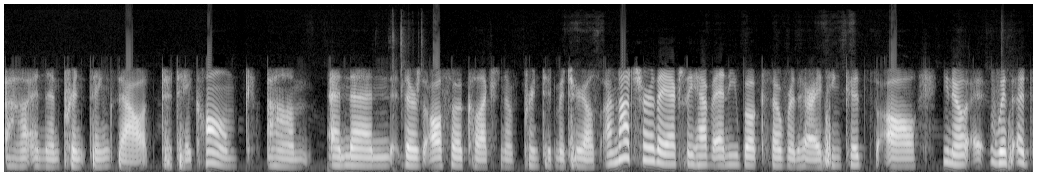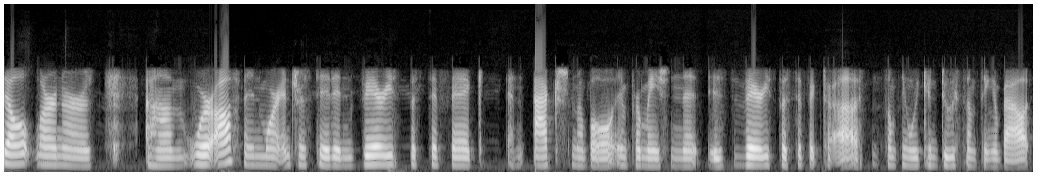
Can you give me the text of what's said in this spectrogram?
Uh, and then print things out to take home. Um, and then there's also a collection of printed materials. I'm not sure they actually have any books over there. I think it's all, you know, with adult learners, um, we're often more interested in very specific and actionable information that is very specific to us and something we can do something about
